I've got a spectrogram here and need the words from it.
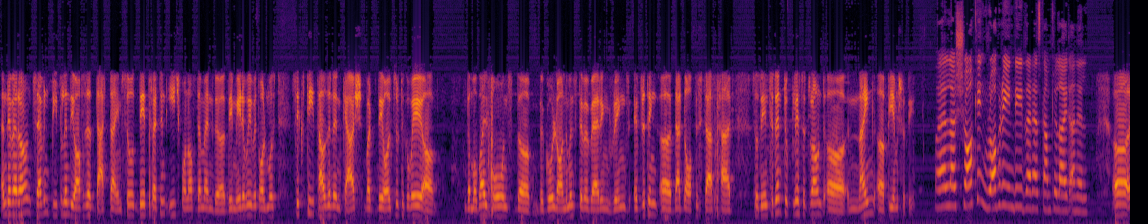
And there were around seven people in the office at that time. So they threatened each one of them and uh, they made away with almost 60,000 in cash, but they also took away uh, the mobile phones, the the gold ornaments they were wearing, rings, everything uh, that the office staff had. So the incident took place at around uh, 9 uh, p.m. Shruti. Well, a shocking robbery indeed that has come to light, Anil. Uh,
